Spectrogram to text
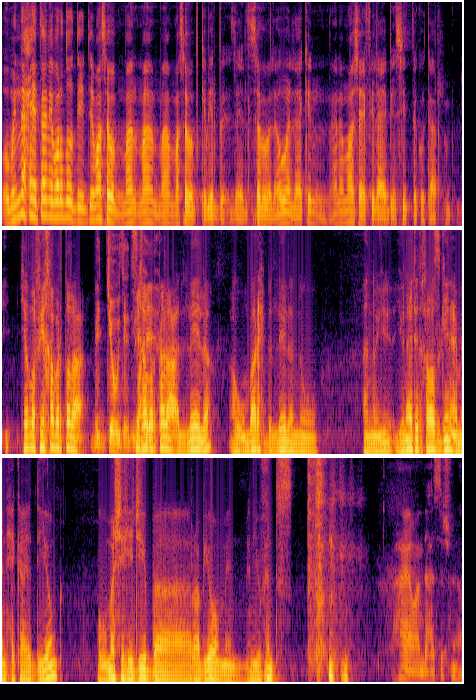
ومن ناحية تانية برضو دي, دي ما سبب ما ما ما, ما سبب كبير زي السبب الأول لكن أنا ما شايف في لاعبين ستة كتار يلا في خبر طلع بالجودة دي في خبر. طلع الليلة أو امبارح بالليل انه أنه يو- يونايتد خلاص قنع من حكاية ديونج ومشي يجيب آه، رابيو من من يوفنتوس هاي مان ده حس شنو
